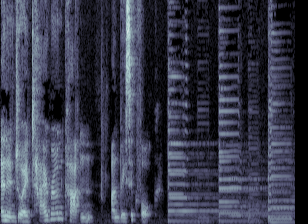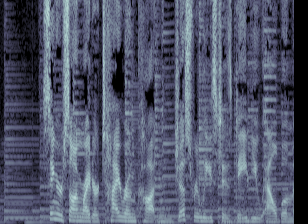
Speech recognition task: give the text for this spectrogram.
and enjoy Tyrone Cotton on Basic Folk. Singer songwriter Tyrone Cotton just released his debut album,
